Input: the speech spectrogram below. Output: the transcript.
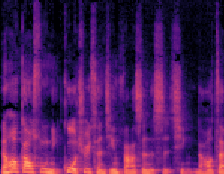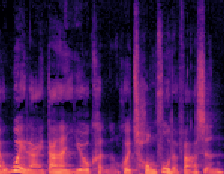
然后告诉你过去曾经发生的事情，然后在未来当然也有可能会重复的发生。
